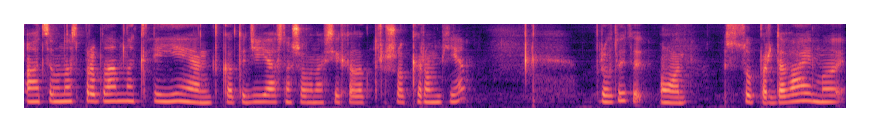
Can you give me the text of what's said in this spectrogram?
А, це у нас проблемна клієнтка. Тоді ясно, що вона всіх електрошокером б'є. Приготуйте. О, супер. Давай ми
